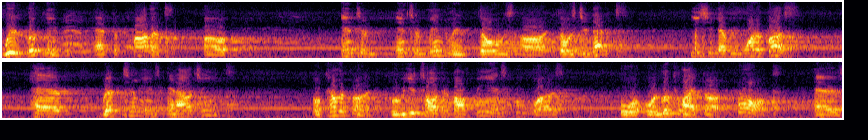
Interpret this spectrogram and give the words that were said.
we're looking at the products of inter, intermingling those, uh, those genetics. Each and every one of us have reptilians in our genes, or coming from it. But you're talking about beings who was, or, or look like uh, frogs, as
